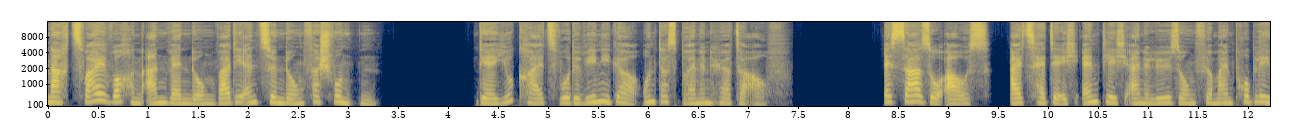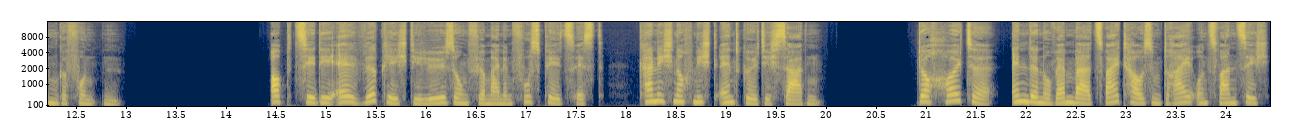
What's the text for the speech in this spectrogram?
Nach zwei Wochen Anwendung war die Entzündung verschwunden. Der Juckreiz wurde weniger und das Brennen hörte auf. Es sah so aus, als hätte ich endlich eine Lösung für mein Problem gefunden. Ob CDL wirklich die Lösung für meinen Fußpilz ist, kann ich noch nicht endgültig sagen. Doch heute, Ende November 2023,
